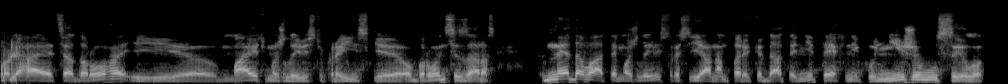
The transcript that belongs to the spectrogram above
Пролягає ця дорога, і е, мають можливість українські оборонці зараз не давати можливість росіянам перекидати ні техніку, ні живу силу,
